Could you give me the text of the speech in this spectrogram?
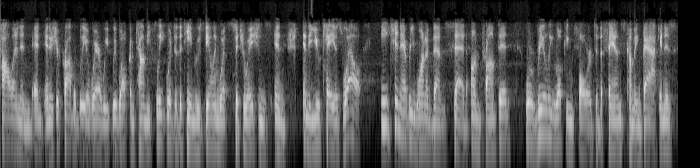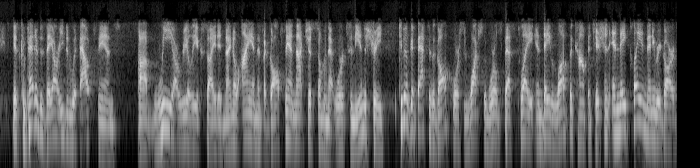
Collin. And, and, and, as you're probably aware, we, we welcome Tommy Fleetwood to the team who's dealing with situations in, in the UK as well. Each and every one of them said, unprompted, we're really looking forward to the fans coming back. And as, as competitive as they are, even without fans, uh, we are really excited. And I know I am as a golf fan, not just someone that works in the industry, to be able to get back to the golf course and watch the world's best play. And they love the competition and they play in many regards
